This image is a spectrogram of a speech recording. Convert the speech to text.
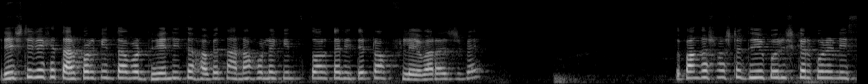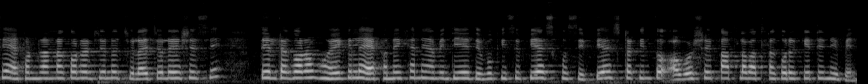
রেস্টে রেখে তারপর কিন্তু আবার ধুয়ে নিতে হবে। তা না হলে কিন্তু তরকারিতে টক ফ্লেভার আসবে। তো পাঙ্গাস মাছটা ধুয়ে পরিষ্কার করে নিছি এখন রান্না করার জন্য চুলায় চলে এসেছি। তেলটা গরম হয়ে গেলে এখন এখানে আমি দিয়ে দেবো কিছু পেঁয়াজ কুচি। পেঁয়াজটা কিন্তু অবশ্যই পাতলা পাতলা করে কেটে নেবেন।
